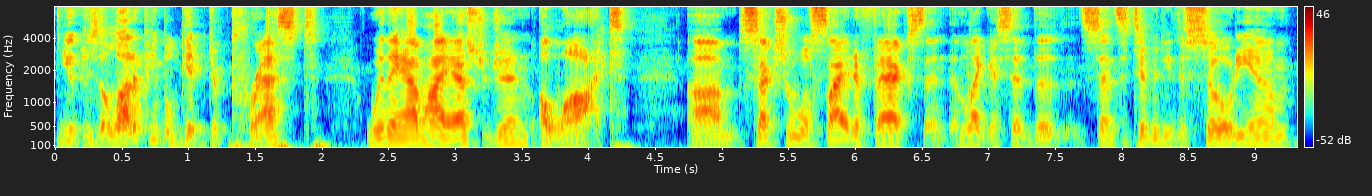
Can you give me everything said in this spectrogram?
you. A lot of people get depressed when they have high estrogen. A lot. Um, sexual side effects, and, and like I said, the sensitivity to sodium.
